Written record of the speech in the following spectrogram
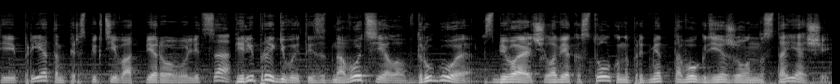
и при этом перспектива от первого лица перепрыгивает из одного тела в другое, сбивая человека с толку на предмет того, где же он настоящий.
